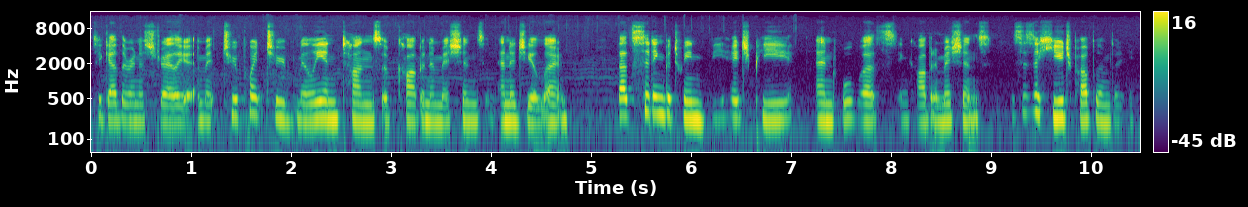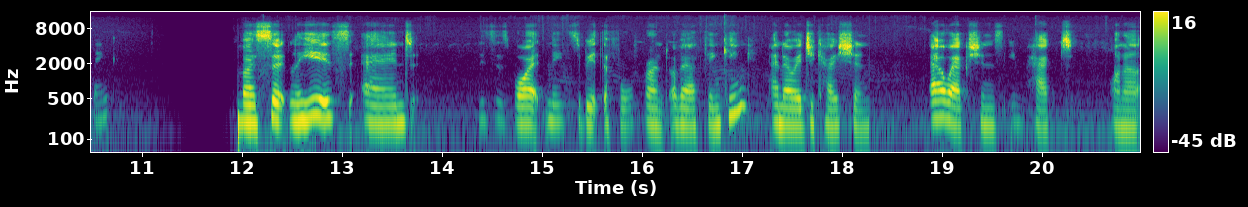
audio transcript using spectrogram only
together in Australia emit 2.2 million tonnes of carbon emissions in energy alone. That's sitting between BHP and Woolworths in carbon emissions. This is a huge problem, don't you think? Most certainly is, and this is why it needs to be at the forefront of our thinking and our education. Our actions impact on a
